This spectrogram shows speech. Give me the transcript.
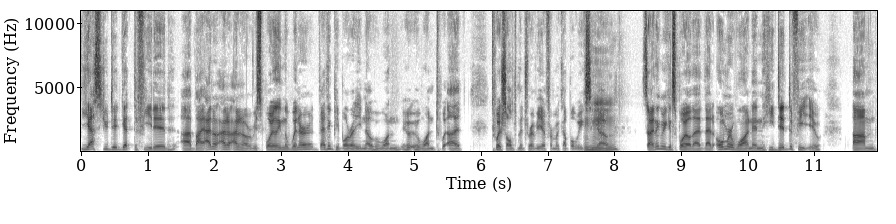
yes, you did get defeated uh, by I don't, I don't I don't know. Are we spoiling the winner? I think people already know who won who, who won tw- uh, Twish Ultimate Trivia from a couple weeks Mm-hmm. ago. So I think we could spoil that. That Omer won, and he did defeat you. Um,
